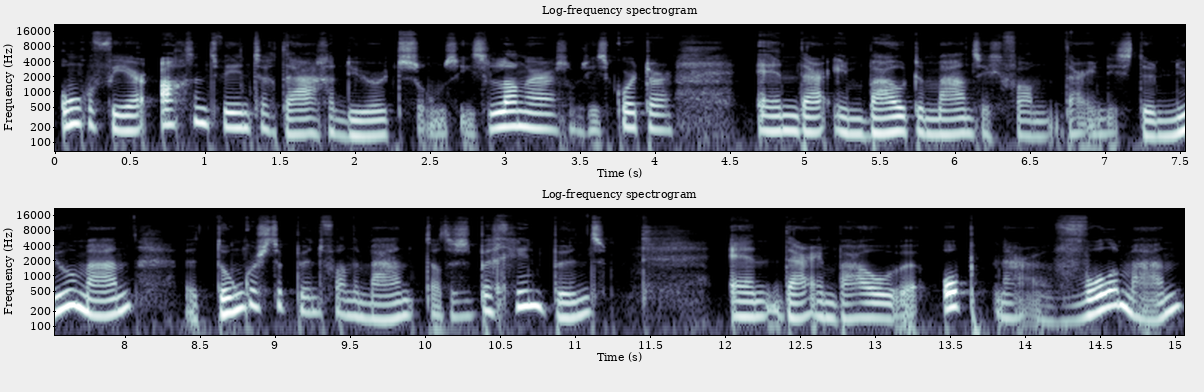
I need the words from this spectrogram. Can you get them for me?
ongeveer 28 dagen duurt, soms iets langer, soms iets korter. En daarin bouwt de maan zich van. Daarin is de nieuwe maan het donkerste punt van de maan. Dat is het beginpunt. En daarin bouwen we op naar een volle maan.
